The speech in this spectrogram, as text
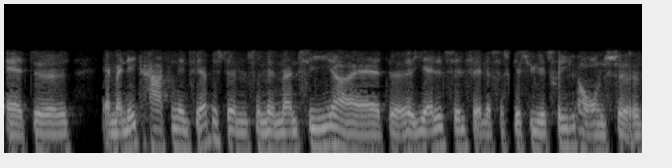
at øh, at man ikke har sådan en særbestemmelse, men man siger, at øh, i alle tilfælde, så skal psykiatrilovens øh,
